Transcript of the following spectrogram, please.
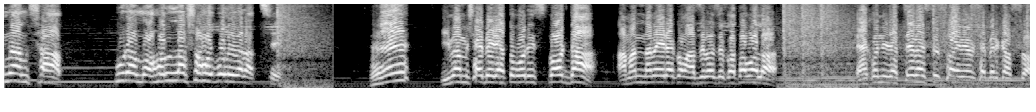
ইমাম সাহেব পুরা মহল্লা সহ বলে বেড়াচ্ছে। হ্যাঁ? ইমাম সাহেবের এত বড় স্পর্ধা আমার নামে এরকম আজে বাজে কথা বলা। এখনই যাচ্ছে ব্যস্ত ইমাম সাহেবের কাছে।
